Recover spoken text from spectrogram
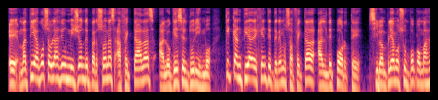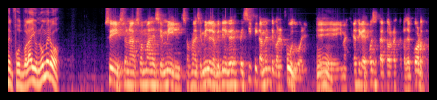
Eh, Matías, vos hablás de un millón de personas afectadas a lo que es el turismo. ¿Qué cantidad de gente tenemos afectada al deporte? Si lo ampliamos un poco más del fútbol, ¿hay un número? Sí, son, son más de 100.000, son más de 100.000 en lo que tiene que ver específicamente con el fútbol. Mm. Eh, imagínate que después está todo el resto de los deportes.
